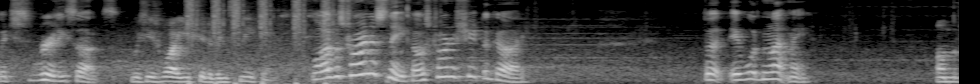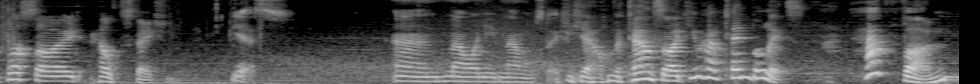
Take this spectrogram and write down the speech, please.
which really sucks. Which is why you should have been sneaking. Well, I was trying to sneak. I was trying to shoot the guy, but it wouldn't let me. On the plus side, health station. Yes. And now I need an ammo station. Yeah, on the downside, you have 10 bullets. Have fun!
